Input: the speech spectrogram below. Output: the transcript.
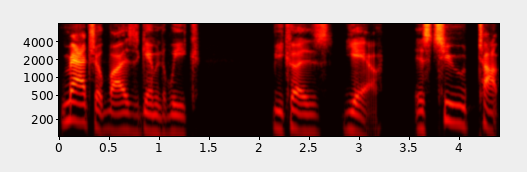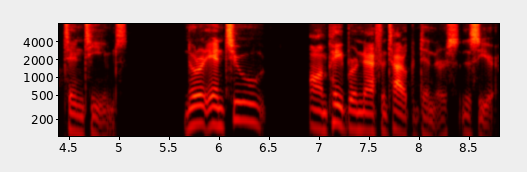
matchup wise the game of the week because, yeah, it's two top 10 teams. Notre and two on paper national title contenders this year.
